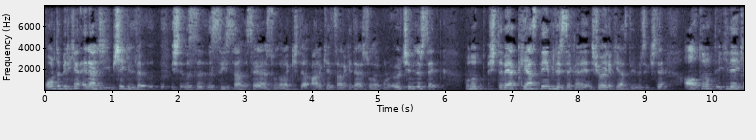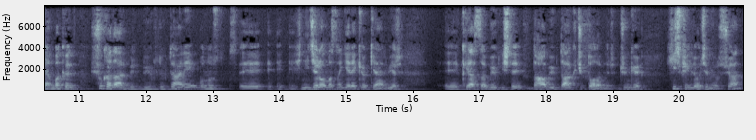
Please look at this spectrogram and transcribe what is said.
orada biriken enerjiyi bir şekilde işte ısı ısıysa ısı enerjisi olarak işte hareketse hareket enerjisi olarak bunu ölçebilirsek bunu işte veya kıyaslayabilirsek hani şöyle kıyaslayabilirsek işte 6.2'deyken bakın şu kadar bir büyüklükte hani bunun e, e, e, nicel olmasına gerek yok yani bir e, kıyasla büyük işte daha büyük daha küçük de olabilir. Çünkü hiçbir şekilde ölçemiyoruz şu an.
